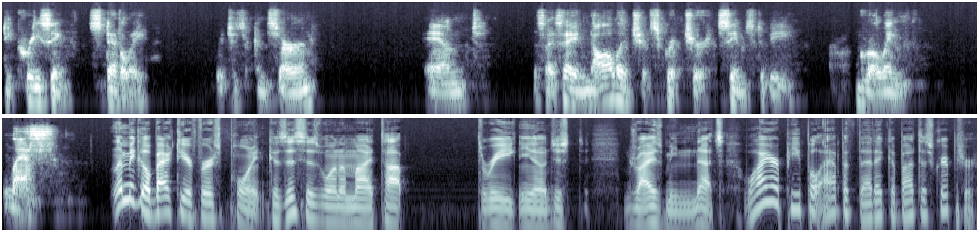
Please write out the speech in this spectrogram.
decreasing steadily, which is a concern. And as I say, knowledge of Scripture seems to be growing less. Let me go back to your first point because this is one of my top three, you know, just drives me nuts. Why are people apathetic about the Scripture?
